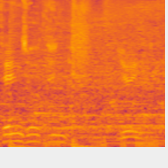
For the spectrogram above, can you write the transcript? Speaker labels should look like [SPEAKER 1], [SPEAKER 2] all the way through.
[SPEAKER 1] 天上天下唯我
